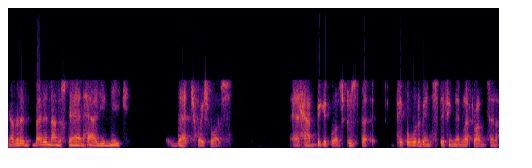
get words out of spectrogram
you know, they didn't, they didn't understand how unique that choice was and how big it was because people would have been stiffing them left, right, and centre.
